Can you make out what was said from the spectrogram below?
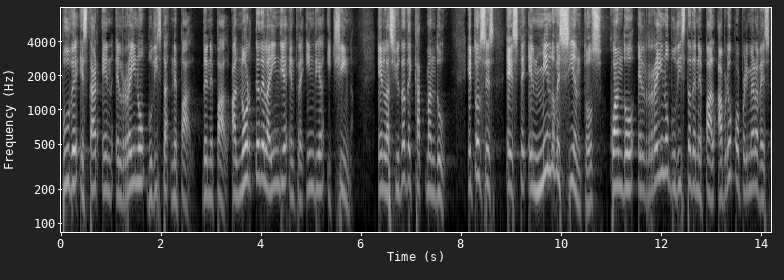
pude estar en el reino budista Nepal, de Nepal, al norte de la India, entre India y China, en la ciudad de Katmandú. Entonces, este, en 1900, cuando el reino budista de Nepal abrió por primera vez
